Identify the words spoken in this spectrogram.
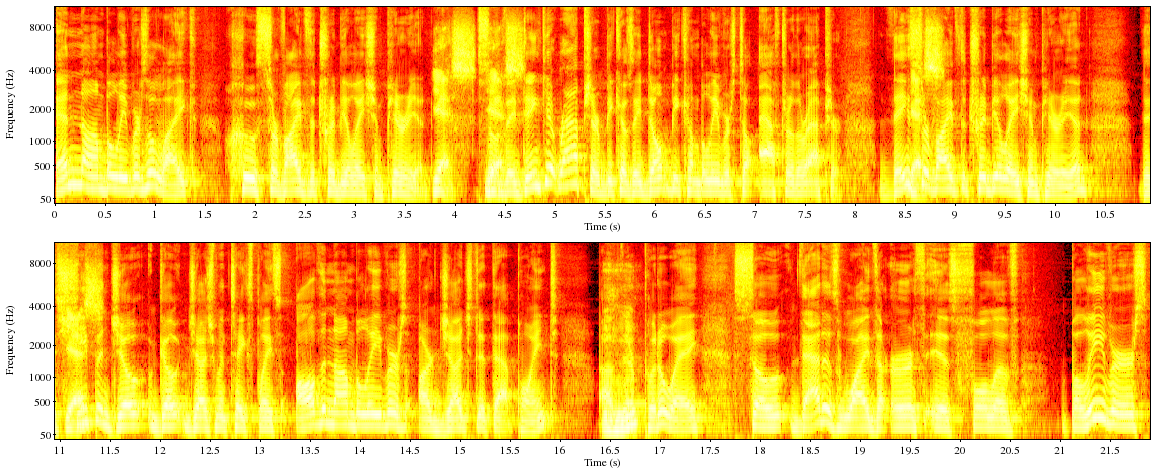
and non believers alike who survive the tribulation period. Yes. So yes. they didn't get raptured because they don't become believers till after the rapture. They yes. survive the tribulation period. The yes. sheep and goat judgment takes place. All the non believers are judged at that point. Uh, mm-hmm. They're put away. So that is why the earth is full of believers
